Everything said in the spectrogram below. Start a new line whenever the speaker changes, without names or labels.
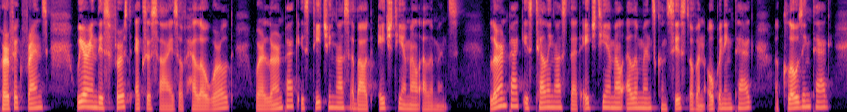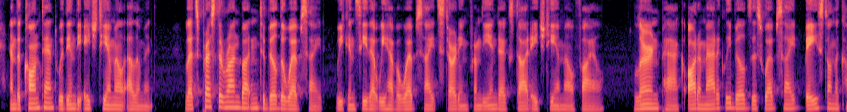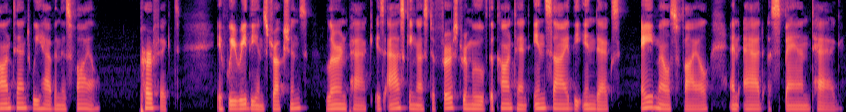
Perfect friends, we are in this first exercise of Hello World where LearnPack is teaching us about HTML elements. LearnPack is telling us that HTML elements consist of an opening tag, a closing tag, and the content within the HTML element. Let's press the Run button to build the website. We can see that we have a website starting from the index.html file. LearnPack automatically builds this website based on the content we have in this file. Perfect. If we read the instructions, LearnPack is asking us to first remove the content inside the index AMELS file and add a span tag.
